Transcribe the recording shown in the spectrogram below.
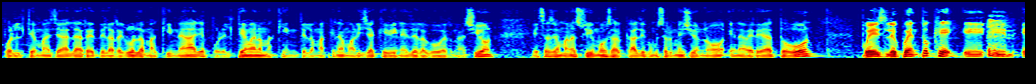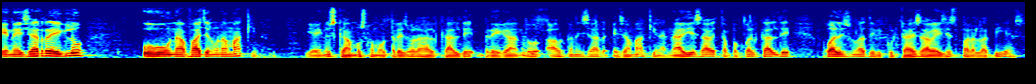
por el tema ya de la red del arreglo de la maquinaria, por el tema de la, de la máquina amarilla que viene de la gobernación. Esta semana estuvimos, alcalde, como usted lo mencionó, en la vereda Tobón. Pues le cuento que eh, en ese arreglo hubo una falla en una máquina y ahí nos quedamos como tres horas, alcalde, bregando a organizar esa máquina. Nadie sabe tampoco, alcalde, cuáles son las dificultades a veces para las vías.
